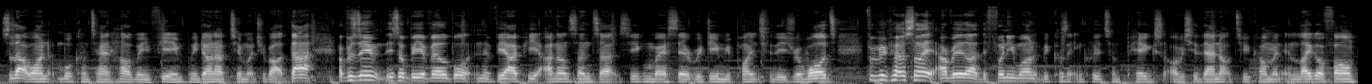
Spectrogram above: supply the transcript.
So that one will contain Halloween theme. We don't have too much about that. I presume these will be available in the VIP add-on center so you can basically redeem your points for these rewards. For me personally, I really like the funny one because it includes some pigs. Obviously, they're not too common in Lego form.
